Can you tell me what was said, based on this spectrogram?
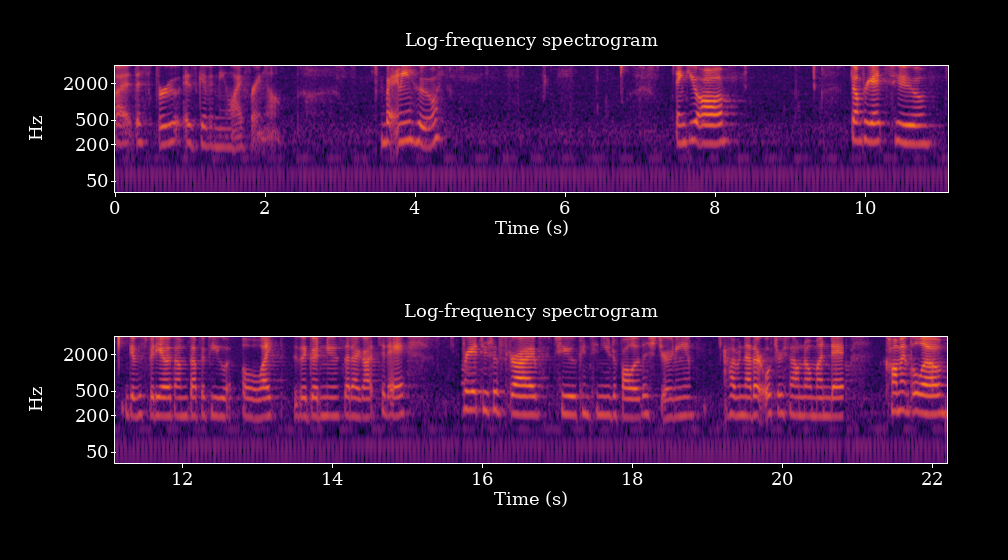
but this fruit is giving me life right now. But anywho, thank you all. Don't forget to give this video a thumbs up if you liked the good news that I got today. Don't forget to subscribe to continue to follow this journey. I have another ultrasound on Monday. Comment below.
